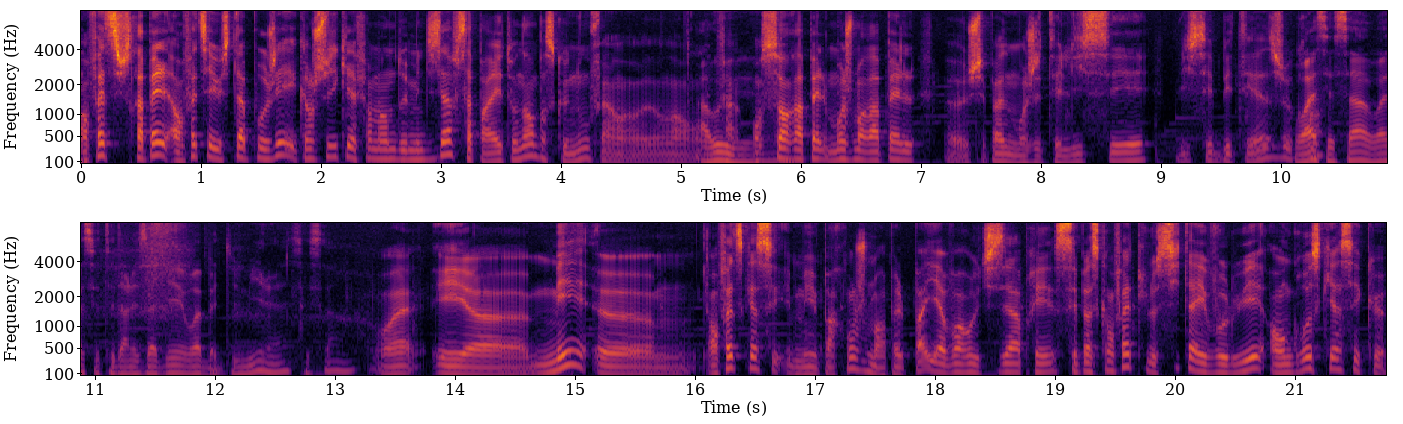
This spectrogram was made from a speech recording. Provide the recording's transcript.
En fait, si je te rappelle, en fait, il y a eu cet apogée, et quand je te dis qu'il a fermé en 2019, ça paraît étonnant parce que nous, enfin, on, Ah oui, enfin, oui, on oui. s'en rappelle. Moi, je m'en rappelle, euh, je sais pas, moi j'étais lycée, lycée BTS, je crois. Ouais, c'est ça, ouais, c'était dans les années ouais, bah, 2000, hein, c'est ça. Ouais, et euh, mais euh, en fait, ce qu'il y a, c'est. Mais par contre, je me rappelle pas y avoir utilisé après. C'est parce qu'en fait, le site a évolué. En gros, ce qu'il y a, c'est que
